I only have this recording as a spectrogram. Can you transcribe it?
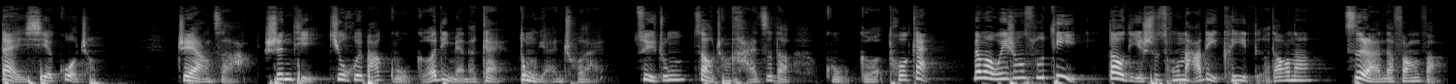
代谢过程，这样子啊，身体就会把骨骼里面的钙动员出来，最终造成孩子的骨骼脱钙。那么维生素 D 到底是从哪里可以得到呢？自然的方法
